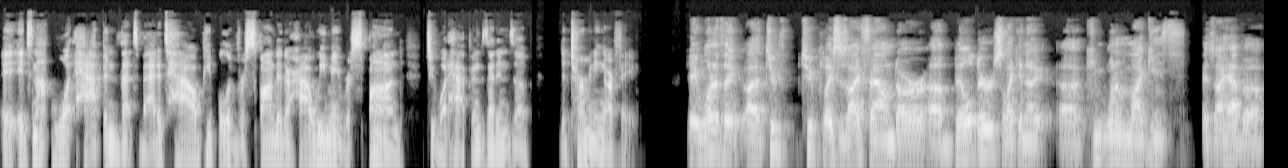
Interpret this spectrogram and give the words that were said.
it's not what happened that's bad. It's how people have responded or how we may respond to what happens that ends up determining our fate. Hey, one of the uh, two two places I found are uh, builders. Like in a uh, one of my yes. is I have a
